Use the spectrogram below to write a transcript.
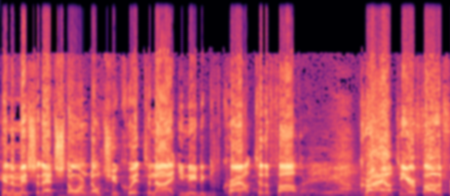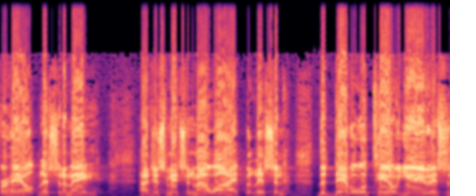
in the midst of that storm, don't you quit tonight. You need to cry out to the Father. Amen. Cry out to your Father for help. Listen to me. I just mentioned my wife, but listen, the devil will tell you, this is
